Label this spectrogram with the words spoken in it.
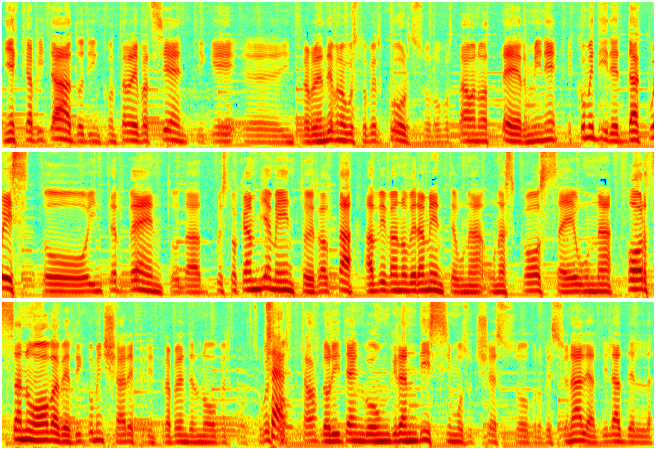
mi è capitato di incontrare pazienti che eh, intraprendevano questo percorso, lo portavano a termine e come dire da questo intervento, da questo cambiamento in realtà avevano veramente una, una scossa e una forza nuova per ricominciare e per intraprendere un nuovo percorso. Questo certo. lo ritengo un grandissimo successo professionale al di là del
